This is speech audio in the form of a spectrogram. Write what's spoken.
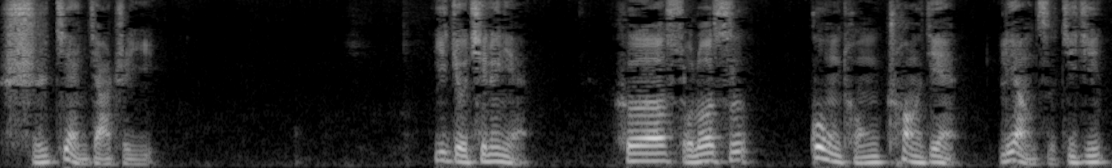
实践家之一。一九七零年，和索罗斯共同创建量子基金。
